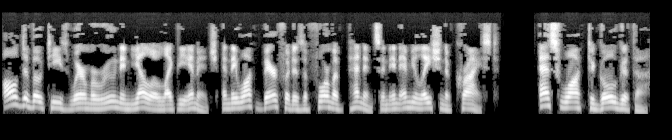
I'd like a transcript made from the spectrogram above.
All devotees wear maroon and yellow like the image, and they walk barefoot as a form of penance and in emulation of Christ. S. walk to Golgotha.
